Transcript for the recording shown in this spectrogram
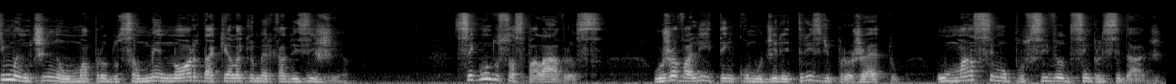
que mantinham uma produção menor daquela que o mercado exigia. Segundo suas palavras, o Javali tem como diretriz de projeto o máximo possível de simplicidade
